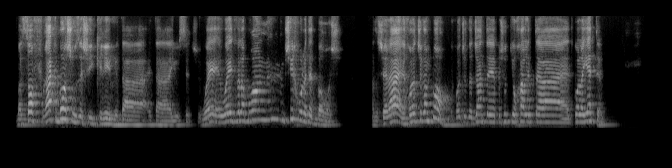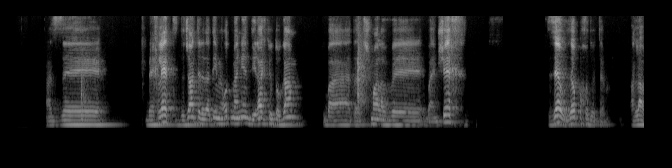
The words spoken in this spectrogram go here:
בסוף רק בוש הוא זה שהקריב את, ה... את. ווי- וייד ולברון המשיכו לתת בראש. אז השאלה, יכול להיות שגם פה, יכול להיות שדג'אנטה פשוט יאכל את, ה... את כל היתר. אז אה, בהחלט, דג'אנטה לדעתי מאוד מעניין, דירקתי אותו גם, אתה תשמע עליו אה, בהמשך. זהו, זהו פחות או יותר, עליו.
